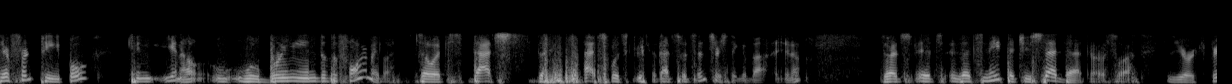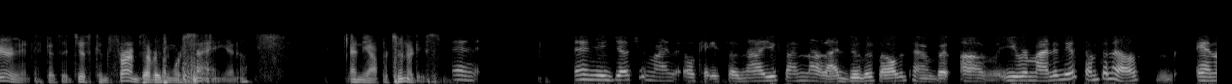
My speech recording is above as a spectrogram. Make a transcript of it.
different people can, you know, will bring into the formula. So it's that's that's what's that's what's interesting about it. You know. So it's it's that's neat that you said that, Ursula, your experience, because it just confirms everything we're saying, you know, and the opportunities. And and you just reminded, okay, so now you find out I do this all the time, but um, you reminded me of something else, and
